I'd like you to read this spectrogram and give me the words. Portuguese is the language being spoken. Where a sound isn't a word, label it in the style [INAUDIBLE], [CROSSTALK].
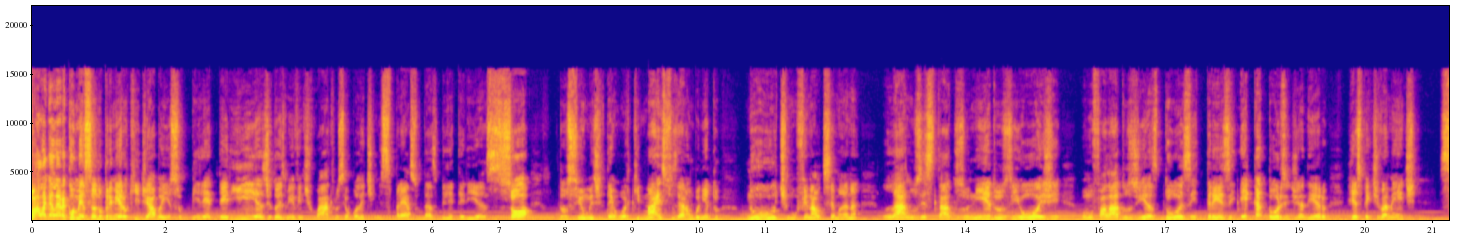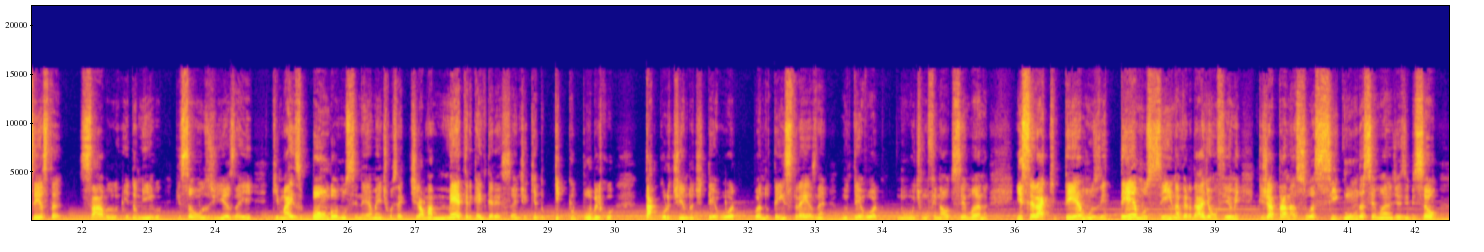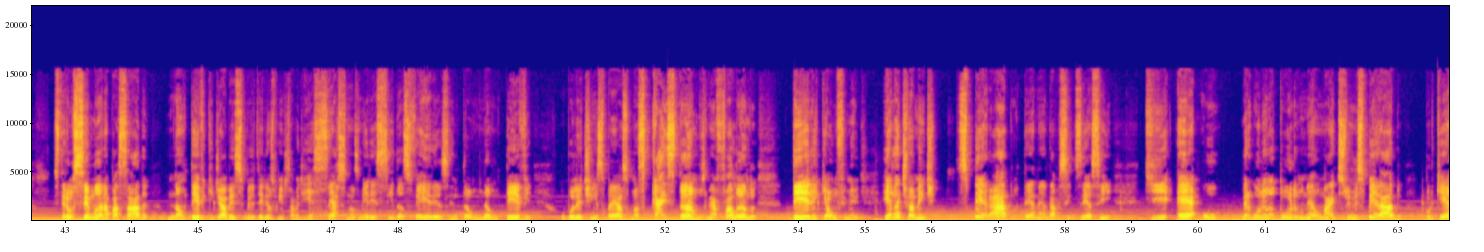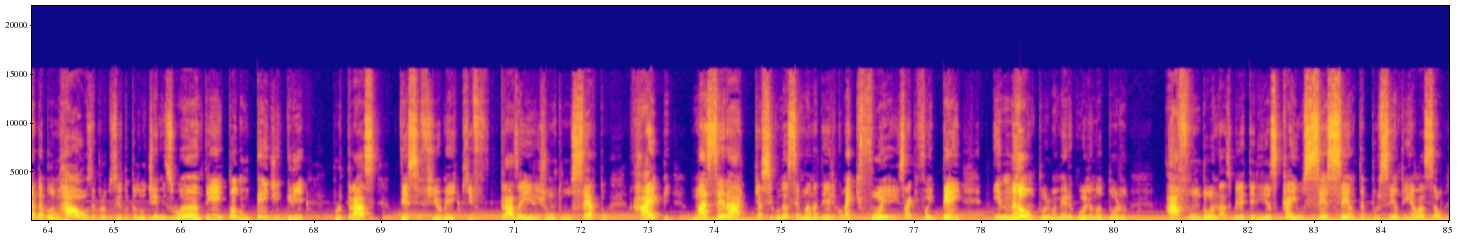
Fala galera, começando o primeiro Que Diabo é Isso? Bilheterias de 2024, o seu boletim expresso das bilheterias só dos filmes de terror que mais fizeram bonito no último final de semana lá nos Estados Unidos. E hoje vamos falar dos dias 12, 13 e 14 de janeiro, respectivamente, sexta, sábado e domingo, que são os dias aí que mais bombam no cinema. A gente consegue tirar uma métrica interessante aqui do que, que o público tá curtindo de terror quando tem estreias, né? No terror no último final de semana. E será que temos? E temos sim, na verdade é um filme que já está na sua segunda semana de exibição. Estreou semana passada, não teve que diabo esse bilheterias porque a gente estava de recesso nas merecidas férias, então não teve o Boletim Expresso, mas cá estamos, né, falando dele, que é um filme relativamente esperado até, né, dá para se dizer assim, que é o Mergulho Noturno, né, o Night Swim esperado, porque é da Blumhouse, é produzido pelo James Wan, tem aí todo um pedigree por trás desse filme aí que traz aí junto um certo hype. Mas será que a segunda semana dele, como é que foi? Hein? Será que foi bem? E não, turma, Mergulho Noturno afundou nas bilheterias, caiu 60% em relação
